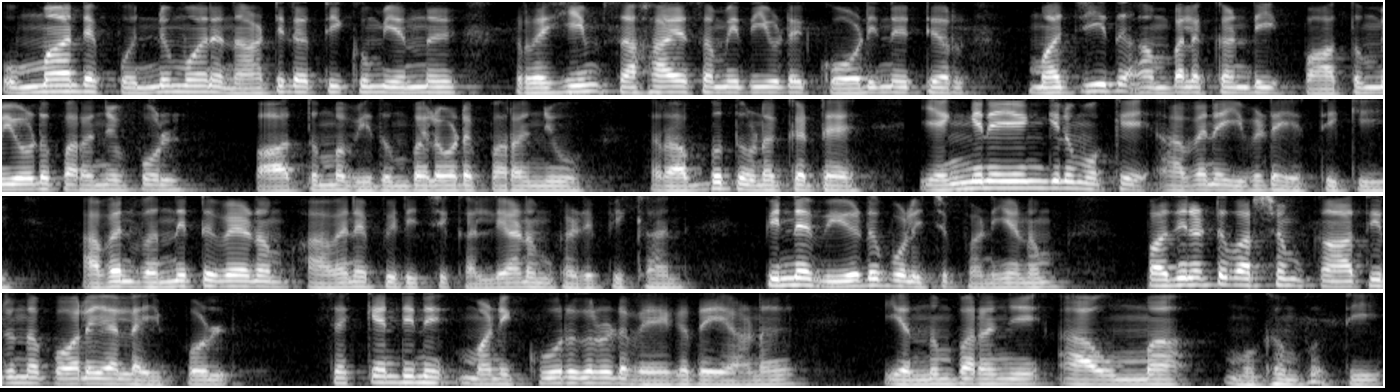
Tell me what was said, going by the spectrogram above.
ഉമ്മാന്റെ പൊന്നുമോനെ നാട്ടിലെത്തിക്കും എന്ന് റഹീം സഹായ സമിതിയുടെ കോർഡിനേറ്റർ മജീദ് അമ്പലക്കണ്ടി പാത്തുമ്മയോട് പറഞ്ഞപ്പോൾ പാത്തുമ്മ വിതുമ്പലോടെ പറഞ്ഞു റബ്ബ് തുണക്കട്ടെ എങ്ങനെയെങ്കിലുമൊക്കെ അവനെ ഇവിടെ എത്തിക്കി. അവൻ വന്നിട്ട് വേണം അവനെ പിടിച്ച് കല്യാണം കഴിപ്പിക്കാൻ. പിന്നെ വീട് പൊളിച്ച് പണിയണം. പതിനെട്ട് വർഷം കാത്തിരുന്ന പോലെയല്ല ഇപ്പോൾ. സെക്കൻഡിന് മണിക്കൂറുകളുടെ വേഗതയാണ് എന്നും പറഞ്ഞ് ആ ഉമ്മ മുഖം പൊത്തി.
